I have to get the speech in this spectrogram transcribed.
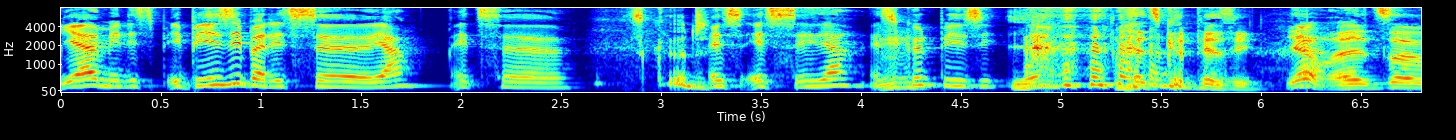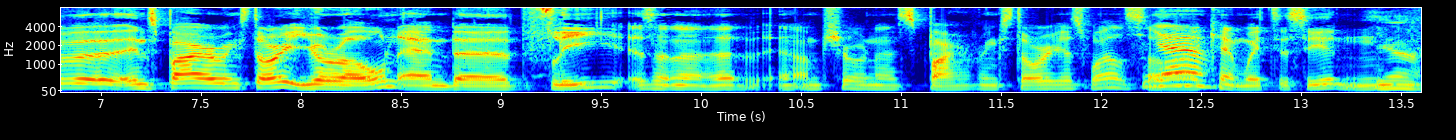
yeah. I mean, it's busy, but it's uh, yeah, it's uh, It's good. it's it's yeah, it's good busy. yeah. it's good busy. Yeah, well, it's an uh, inspiring story, your own, and uh, Flee is an, uh, I'm sure an inspiring story as well. So Yeah. I can't wait to see it and Yeah.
